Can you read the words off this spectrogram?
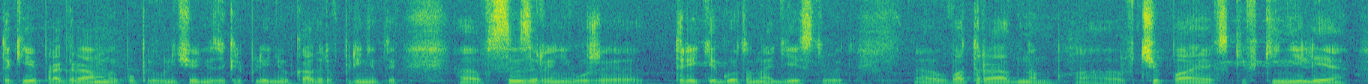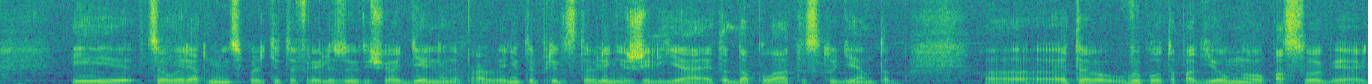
Такие программы по привлечению и закреплению кадров приняты э, в Сызрани, уже третий год она действует, э, в Отрадном, э, в Чапаевске, в Кинеле. И целый ряд муниципалитетов реализует еще отдельные направления. Это предоставление жилья, это доплаты студентам, э, это выплата подъемного пособия,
